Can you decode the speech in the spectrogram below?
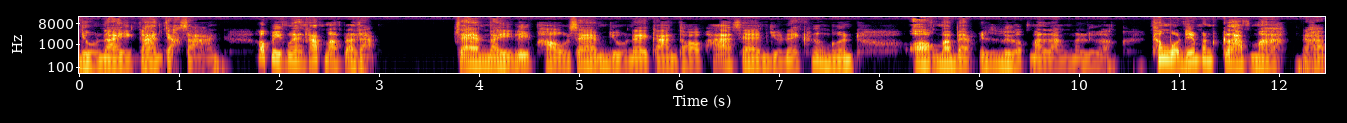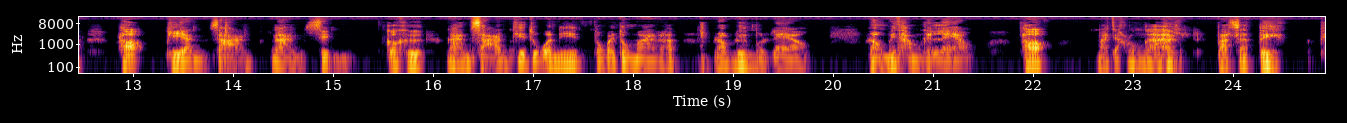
อยู่ในการจักสารเอาปีกแมงทับมาประดับ แซมในรีเผาแซมอยู่ในการทอผ้าแซมอยู่ในเครื่องเงิน ออกมาแบบเป็นเหลือบมาลังมาเลือง ทั้งหมดนี้มันกลับมานะครับ เพราะเพียรสารงานศิลป์ก็คืองานสารที่ทุกวันนี้ตรงไปตรงมานะครับ เราลืมหมดแล้ว เราไม่ทำกันแล้ว เพราะมาจากโรงงานพลาสติก เท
